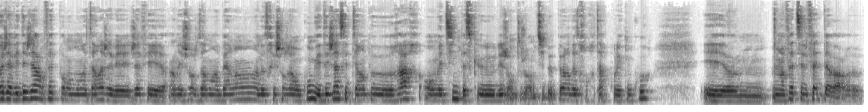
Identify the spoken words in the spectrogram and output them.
Moi, j'avais déjà, en fait, pendant mon internat, j'avais déjà fait un échange d'un an à Berlin, un autre échange à Hong Kong, et déjà, c'était un peu rare en médecine parce que les gens ont toujours un petit peu peur d'être en retard pour les concours. Et euh, en fait, c'est le fait d'avoir euh,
